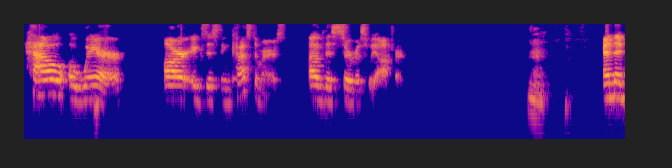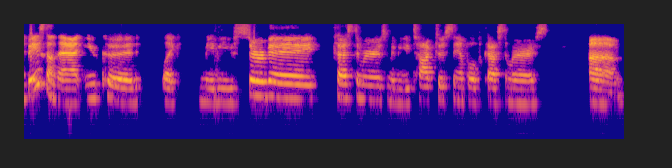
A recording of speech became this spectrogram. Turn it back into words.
how aware are existing customers of this service we offer. Mm. And then based on that, you could like maybe you survey customers, maybe you talk to a sample of customers, um,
